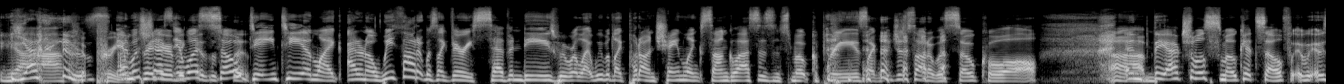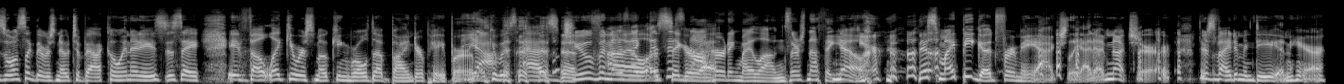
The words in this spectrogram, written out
Yes. Capri. It was just, it was so this. dainty and like, I don't know. We thought it was like very 70s. We were like, we would like put on chain link sunglasses and smoke Capris. like, we just thought it was so cool. Um, and the actual smoke itself, it, it was almost like there was no tobacco in it. I used to say it felt like you were smoking rolled up binder paper. Yeah. Like it was as I was juvenile like, a this is cigarette. not hurting my lungs. There's nothing No, in here. this might be good for me. Actually, I, I'm not sure. There's vitamin D in here.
